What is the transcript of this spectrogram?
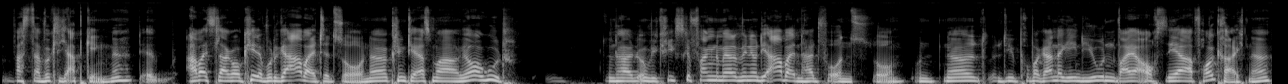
was da wirklich abging. Ne? Arbeitslager, okay, da wurde gearbeitet, so, ne? Klingt ja erstmal, ja, gut. Sind halt irgendwie Kriegsgefangene mehr oder weniger und die arbeiten halt für uns. So. Und ne, die Propaganda gegen die Juden war ja auch sehr erfolgreich, ne?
